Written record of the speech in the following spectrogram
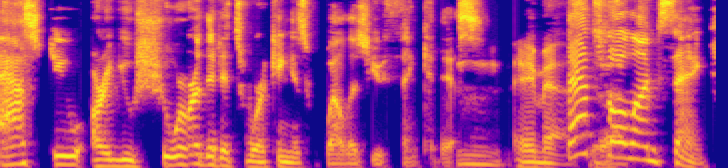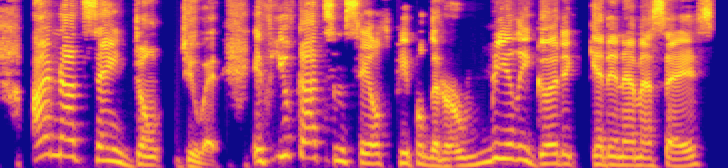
ask you, are you sure that it's working as well as you think it is? Mm, amen. That's yeah. all I'm saying. I'm not saying don't do it. If you've got some salespeople that are really good at getting MSAs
